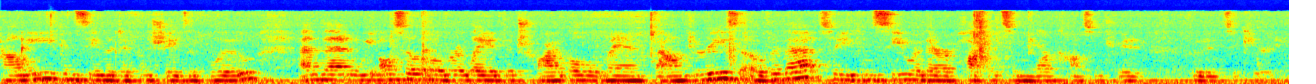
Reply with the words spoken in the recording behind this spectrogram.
county. You can see the different shades of blue. And then we also overlaid the tribal land boundaries over that so you can see where there are pockets of more concentrated food insecurity.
